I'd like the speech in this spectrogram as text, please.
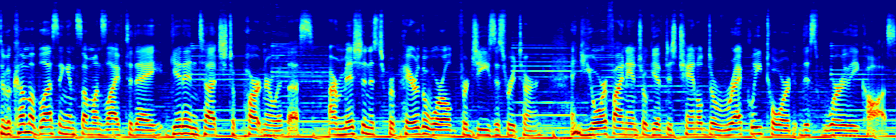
To become a blessing in someone's life today, get in touch to partner with us. Our mission is to prepare the world for Jesus' return, and your financial gift is channeled directly toward this worthy cause.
